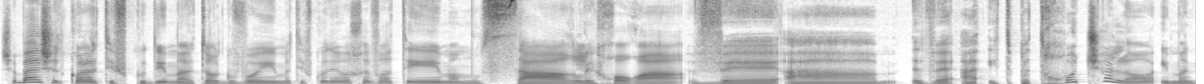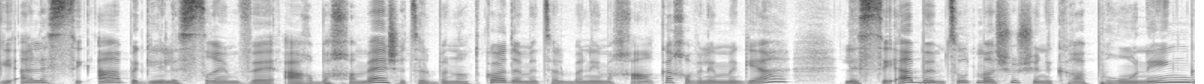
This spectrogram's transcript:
שבה יש את כל התפקודים היותר גבוהים, התפקודים החברתיים, המוסר לכאורה, וה, וההתפתחות שלו, היא מגיעה לשיאה בגיל 24-5, אצל בנות קודם, אצל בנים אחר כך, אבל היא מגיעה לשיאה באמצעות משהו שנקרא pruning,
